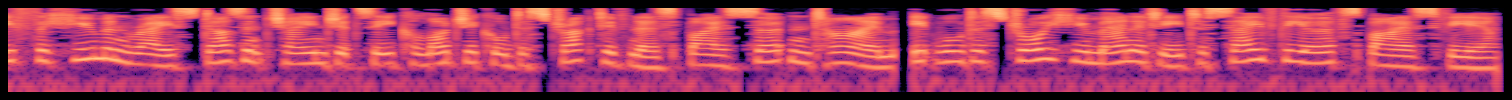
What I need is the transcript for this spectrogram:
If the human race doesn't change its ecological destructiveness by a certain time, it will destroy humanity to save the Earth's biosphere.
